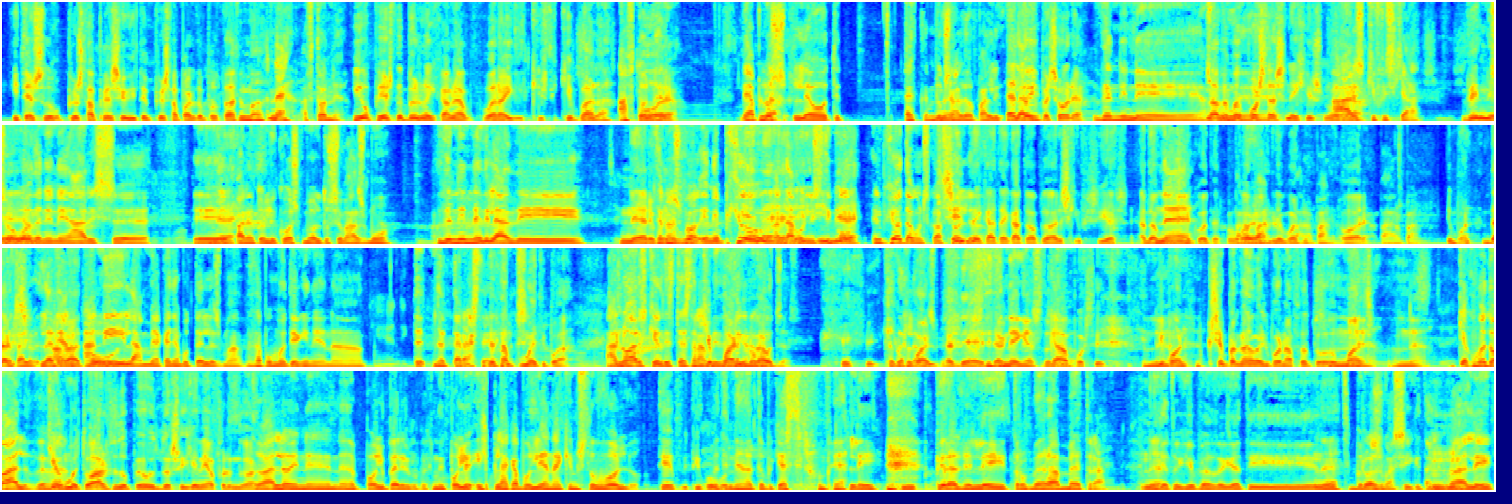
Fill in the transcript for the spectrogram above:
Είτε στο ποιος θα πέσει, είτε ποιος θα πάρει το πρωτάθλημα. Ναι, αυτό ναι. Οι οποίες δεν παίζουν και καμιά φορά ελκυστική μπάλα. Αυτό ναι. Ωραία. Ναι, απλώς λέω ότι. Ε, μην το Ναι. ξαναλέω πάλι. Ε, το είπες, ωραία. Δεν είναι. ας Να δούμε πούμε, πώς θα συνεχίσουν, ωραία. Άρης και φυσιά. Δεν είναι- Ξέρω εγώ, δεν είναι Άρης ε, ε, Ναι. πανετολικός με όλο το σεβασμό. Δεν είναι δηλαδή. Ναι, ρε Θέλω να σου παιδί μου. πω, είναι πιο Είναι- ανταγωνιστικό. είναι- Είναι, πιο ανταγωνιστικό αυτό. Συν λέω. 10% από το Άρης και Φυσίας. Ανταγωνιστικότερο. Ναι, Ωραία, παραπάνω, λοιπόν. παραπάνω, Ωραία. παραπάνω. Λοιπόν, εντάξει. Κατάλαβα. Δηλαδή, Αλλά αν, το- αν η Λαμία κάνει αποτέλεσμα, δεν θα πούμε ότι έγινε ένα, τε- μια τεράστια Δεν θα έκπληξη. πούμε τίποτα. Αν ο Άρης κερδίσει 4-0, Και θα πάλι γίνει ο θα- Χότζας. Και Καταλάβες. πάλι, ναι, Αυτή την εντάξει. έννοια σου το λέω. Κάπως έτσι. Ναι. Λοιπόν, ξεπερνάμε λοιπόν αυτό το Ναι, μάτς. ναι. Και έχουμε το άλλο, βέβαια. Και έχουμε το άλλο το οποίο όντως είχε ενδιαφέρον το Το άλλο. άλλο είναι ένα πολύ περίεργο παιχνίδι. Πολύ, έχει πλάκα πολύ ανακοίνωση του Βόλου. Τι, τι πω, Με εγώ. την τοπική αστυνομία λέει. Πήραν λέει τρομερά μέτρα Ναι. για το γήπεδο, για τη, την πρόσβαση κτλ. Λέει,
